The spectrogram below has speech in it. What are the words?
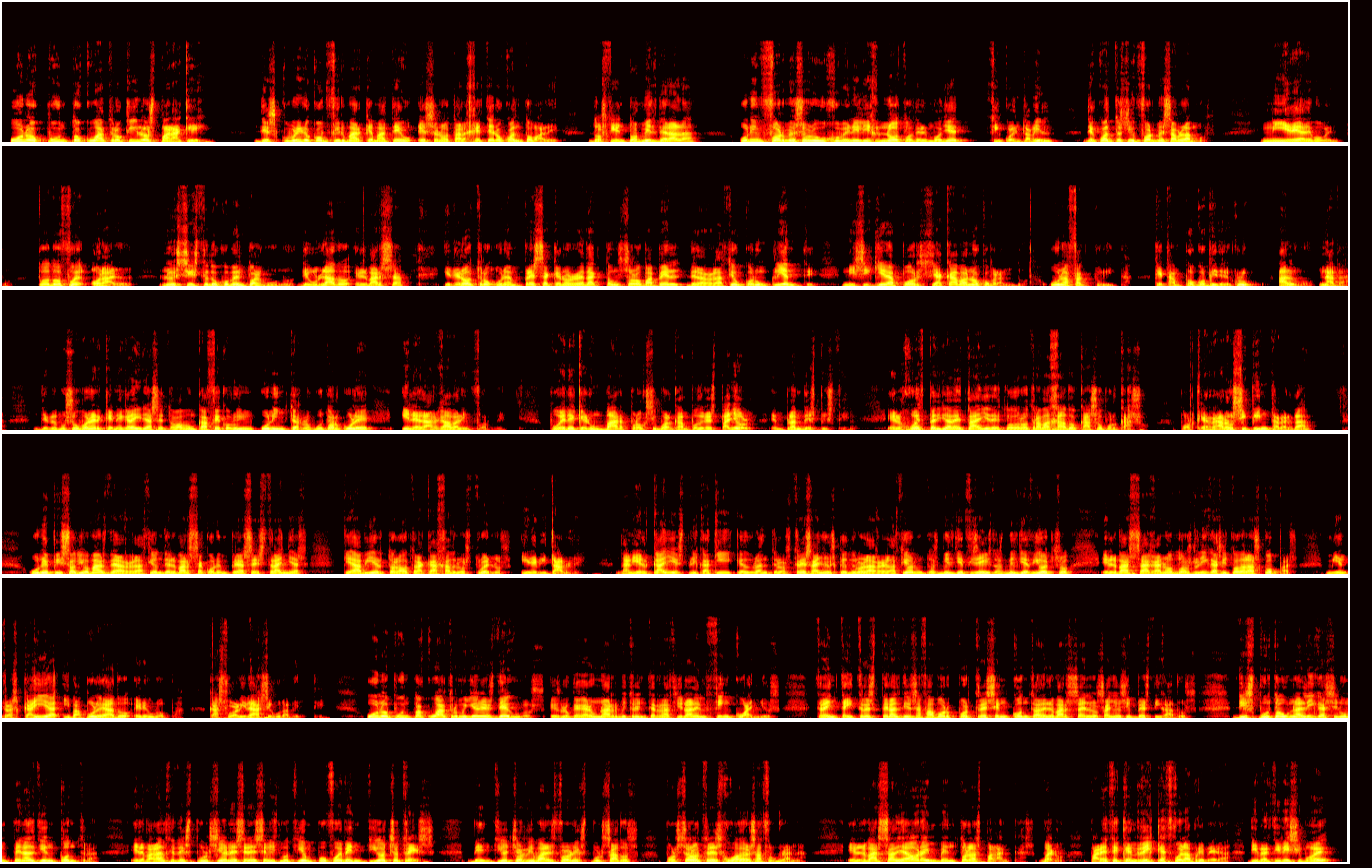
¿1.4 kilos para qué? ¿Descubrir o confirmar que Mateo es o no tarjetero cuánto vale? ¿200.000 del ala? ¿Un informe sobre un juvenil ignoto del Mollet? ¿50.000? ¿De cuántos informes hablamos? Ni idea de momento. Todo fue oral. No existe documento alguno. De un lado, el Barça, y del otro, una empresa que no redacta un solo papel de la relación con un cliente, ni siquiera por si acaba no cobrando. Una facturita, que tampoco pide el club. Algo, nada. Debemos suponer que Negreira se tomaba un café con un, interlocutor culé y le largaba el informe. Puede que en un bar próximo al campo del español, en plan despiste. El juez pedirá detalle de todo lo trabajado caso por caso. Porque raro si pinta, ¿verdad? Un episodio más de la relación del Barça con empresas extrañas que ha abierto la otra caja de los truenos, inevitable. Daniel Calle explica aquí que durante los tres años que duró la relación, 2016-2018, el Barça ganó dos ligas y todas las copas, mientras caía y vapuleado en Europa. Casualidad, seguramente. 1.4 millones de euros es lo que gana un árbitro internacional en cinco años. 33 penaltis a favor por tres en contra del Barça en los años investigados. Disputó una liga sin un penalti en contra. El balance de expulsiones en ese mismo tiempo fue 28-3. 28 rivales fueron expulsados por solo tres jugadores azulgrana. El Barça de ahora inventó las palancas. Bueno, parece que Enríquez fue la primera. Divertidísimo, ¿eh?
